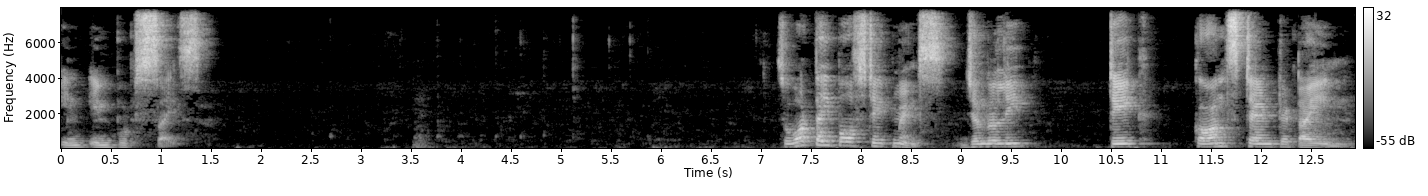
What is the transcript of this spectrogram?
in input size. So what type of statements generally take constant time?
